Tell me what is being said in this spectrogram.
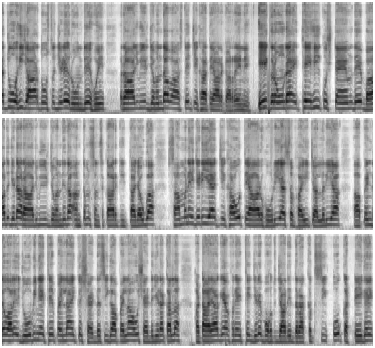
ਅੱਜ ਉਹੀ ਯਾਰ ਦੋਸਤ ਜਿਹੜੇ ਰੋਂਦੇ ਹੋਏ ਰਾਜਵੀਰ ਜਵੰਦਾ ਵਾਸਤੇ ਚਿਖਾ ਤਿਆਰ ਕਰ ਰਹੇ ਨੇ। ਇਹ ਗਰਾਊਂਡ ਹੈ ਇੱਥੇ ਹੀ ਕੁਝ ਟਾਈਮ ਦੇ ਬਾਅਦ ਜਿਹੜਾ ਰਾਜਵੀਰ ਜਵੰਦੇ ਦਾ ਅੰਤਮ ਸੰਸਕਾਰ ਕੀਤਾ ਜਾਊਗਾ। ਸਾਹਮਣੇ ਜਿਹੜੀ ਹੈ ਚਿਖਾ, ਉਹ ਤਿਆਰ ਹੋ ਰਹੀ ਹੈ, ਸਫ਼ਾਈ ਚੱਲ ਰਹੀ ਆ। ਆ ਪਿੰਡ ਵਾਲੇ ਜੋ ਵੀ ਨੇ ਇੱਥੇ, ਪਹਿਲਾਂ ਇੱਕ ਸ਼ੈੱਡ ਸੀਗਾ, ਪਹਿਲਾਂ ਉਹ ਸ਼ੈੱਡ ਜਿਹੜਾ ਕੱਲ ਹਟਾਇਆ ਗਿਆ, ਫਿਰ ਇੱਥੇ ਜਿਹੜੇ ਬਹੁਤ ਜ਼ਿਆਦਾ ਦਰਖਤ ਸੀ, ਉਹ ਕੱਟੇ ਗਏ।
